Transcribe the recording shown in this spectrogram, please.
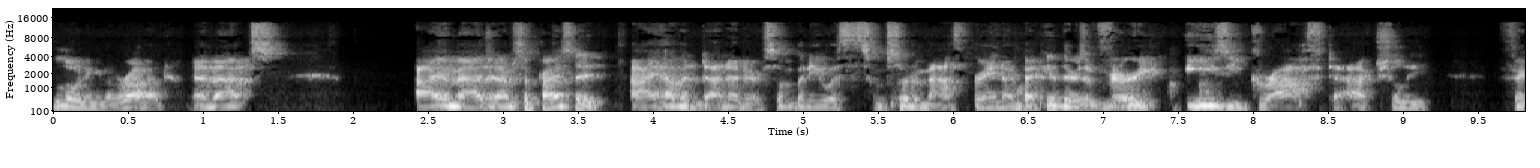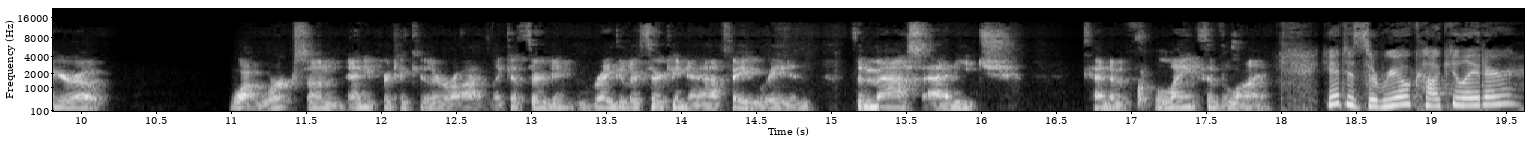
loading the rod and that's i imagine i'm surprised that i haven't done it or somebody with some sort of math brain i bet you there's a very easy graph to actually figure out what works on any particular rod like a 13 regular 13 and a half eight weight and the mass at each kind of length of line. Yeah. Does the Rio calculator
